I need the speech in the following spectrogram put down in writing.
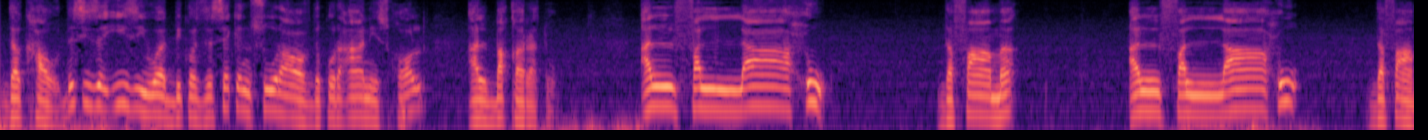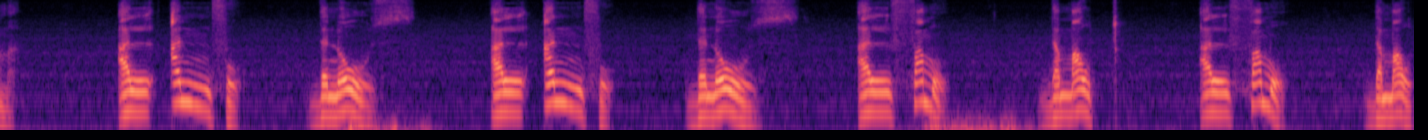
the cow. This is an easy word because the second surah of the Quran is called Al Baqaratu. Al-Fallahu, the farmer. Al-Fallahu, the farmer. Al-Anfu, the nose. Al-Anfu, the nose. Al-Famu, the mouth. Al-Famu, the mouth.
